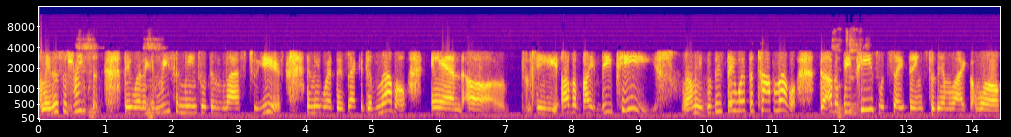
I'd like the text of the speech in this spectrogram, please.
I mean, this is recent. They were in recent means within the last two years, and they were at the executive level, and uh, the other VPs, I mean, they were at the top level. The other okay. VPs would say things to them like, "Well,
